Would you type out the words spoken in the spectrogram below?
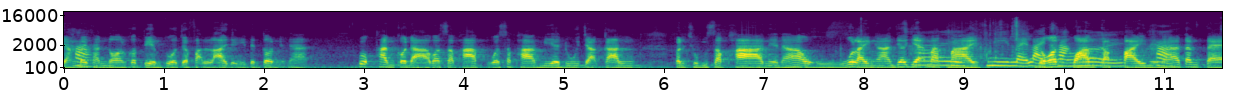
ยังค่ะไม่ทันนอนก็เตรียมตัวจะฝันร้ายอย่างนี้เป็นต้นเนี่ยนะฮะ พวกท่านก็ด่าว่าสภาผัวสภาเมียดูจากการประชุมสภาเนี่ยนะโอ้โหรายงานเยอะแยะมากมายใช่มีหลายย้อๆนครั้งความเลยกลับไปเนี่ยค่นะตั้งแต่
